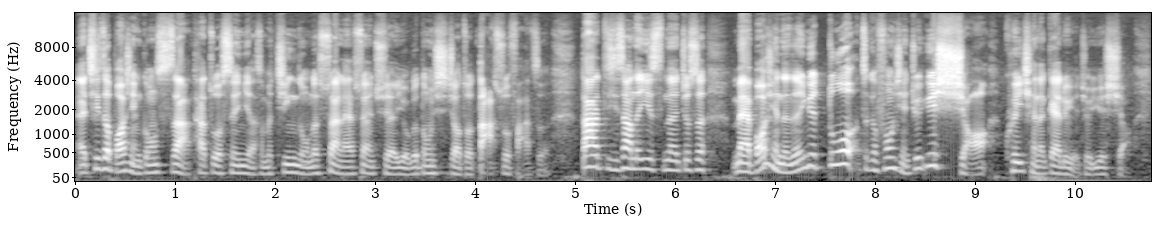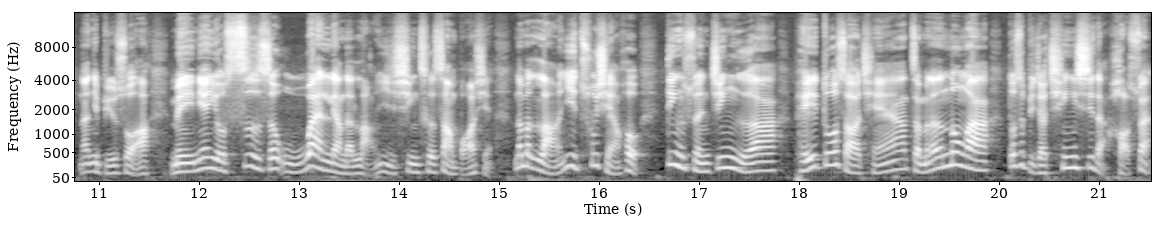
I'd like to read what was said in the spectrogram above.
哎，汽车保险公司啊，它做生意啊，什么金融的算来算去啊，有个东西叫做大数法则，大体上的意思呢，就是买保险的人越多，这个风险就越小，亏钱的概率也就越小。那你比如说啊，每年有四十五万辆的朗逸新车上保险，那么朗一出险后，定损金额啊，赔多少钱啊，怎么能弄啊，都是比较清晰的，好算，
